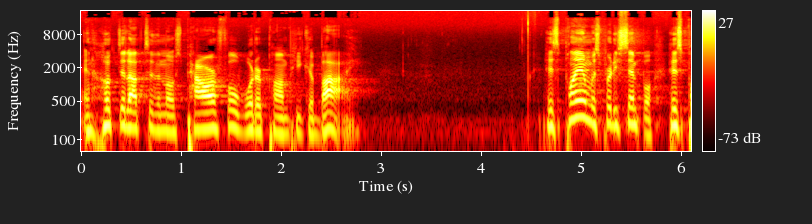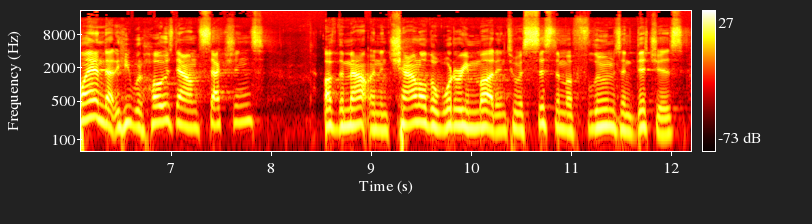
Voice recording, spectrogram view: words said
and hooked it up to the most powerful water pump he could buy. His plan was pretty simple. His plan that he would hose down sections of the mountain and channel the watery mud into a system of flumes and ditches,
